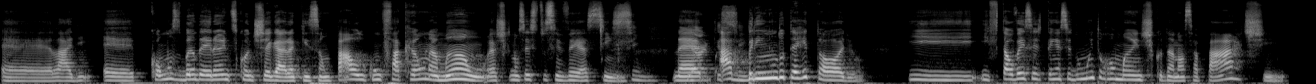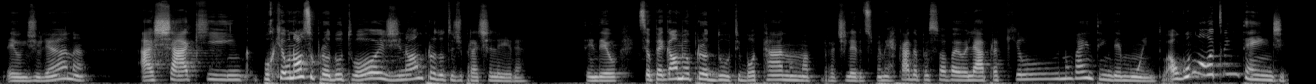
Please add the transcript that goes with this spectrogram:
é, Lari, é, como os bandeirantes quando chegaram aqui em São Paulo, com o facão na mão, acho que não sei se tu se vê assim, Sim. né? sim. Abrindo o território. E, e talvez tenha sido muito romântico da nossa parte, eu e Juliana, achar que. Porque o nosso produto hoje não é um produto de prateleira. Entendeu? Se eu pegar o meu produto e botar numa prateleira do supermercado, a pessoa vai olhar para aquilo e não vai entender muito. Algum outro entende.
